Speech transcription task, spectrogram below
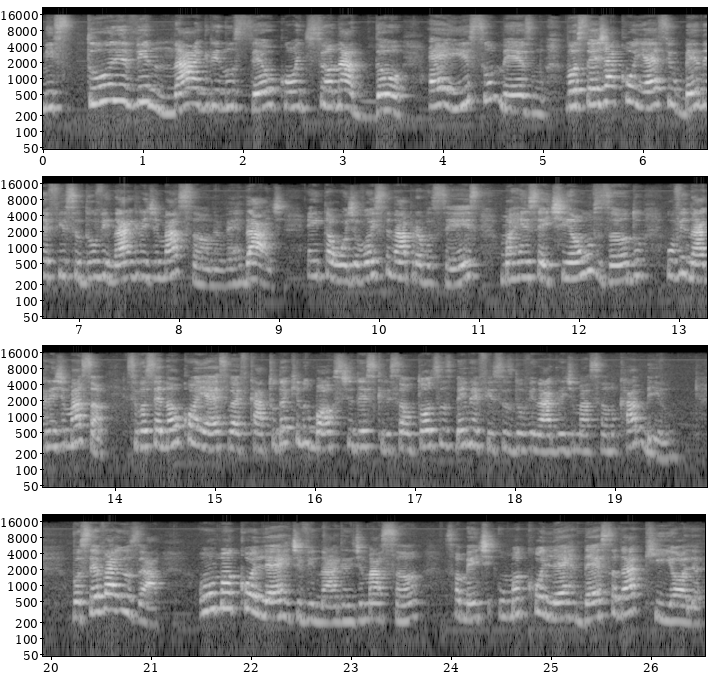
Misture vinagre no seu condicionador. É isso mesmo. Você já conhece o benefício do vinagre de maçã, não é verdade? Então hoje eu vou ensinar para vocês uma receitinha usando o vinagre de maçã. Se você não conhece, vai ficar tudo aqui no box de descrição, todos os benefícios do vinagre de maçã no cabelo. Você vai usar uma colher de vinagre de maçã, somente uma colher dessa daqui, olha,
